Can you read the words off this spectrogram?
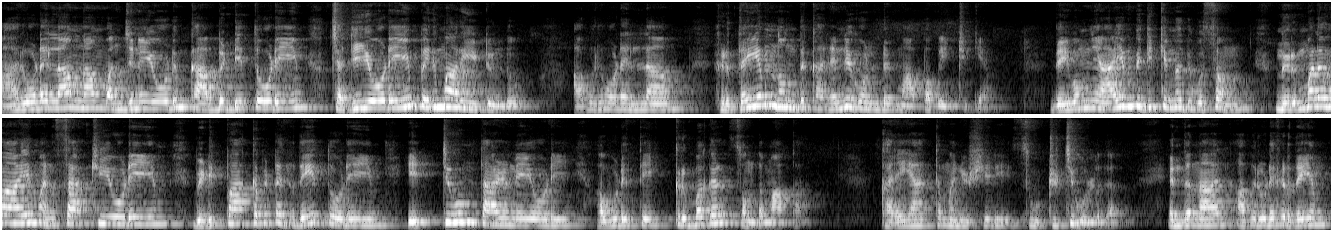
ആരോടെല്ലാം നാം വഞ്ചനയോടും കാപഢ്യത്തോടെയും ചതിയോടെയും പെരുമാറിയിട്ടുണ്ടോ? അവരോടെല്ലാം ഹൃദയം നൊന്ത് കരഞ്ഞുകൊണ്ട് മാപ്പപേക്ഷിക്കാം ദൈവം ന്യായം വിധിക്കുന്ന ദിവസം നിർമ്മലമായ മനസാക്ഷിയോടെയും വെടിപ്പാക്കപ്പെട്ട ഹൃദയത്തോടെയും ഏറ്റവും താഴ്മയോടെ അവിടുത്തെ കൃപകൾ സ്വന്തമാക്കാം. കരയാത്ത മനുഷ്യരെ സൂക്ഷിച്ചുകൊള്ളുക. എന്തെന്നാൽ അവരുടെ ഹൃദയം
